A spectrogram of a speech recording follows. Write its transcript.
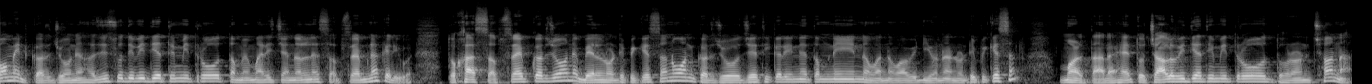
કોમેન્ટ કરજો અને હજી સુધી વિદ્યાર્થી મિત્રો તમે મારી ચેનલને સબસ્ક્રાઇબ ન કરી હોય તો ખાસ સબસ્ક્રાઈબ કરજો અને બેલ નોટિફિકેશન ઓન કરજો જેથી કરીને તમને નવા નવા વિડીયોના નોટિફિકેશન મળતા રહે. તો ચાલો વિદ્યાર્થી મિત્રો ધોરણ છના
